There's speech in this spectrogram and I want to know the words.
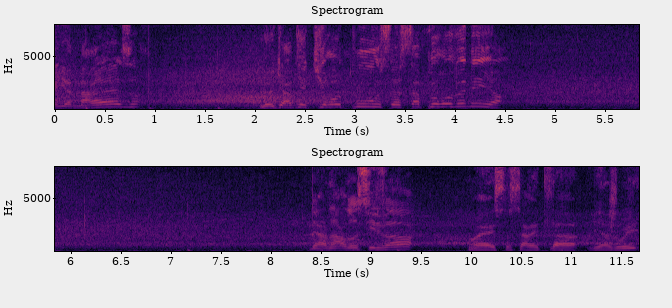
Riyad Mahrez. Le gardien qui repousse, ça peut revenir. Bernardo Silva. Ouais, ça s'arrête là. Bien joué.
